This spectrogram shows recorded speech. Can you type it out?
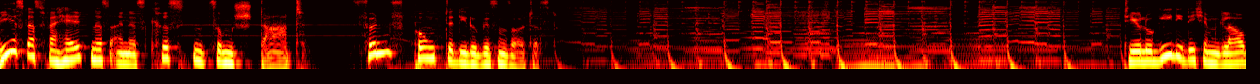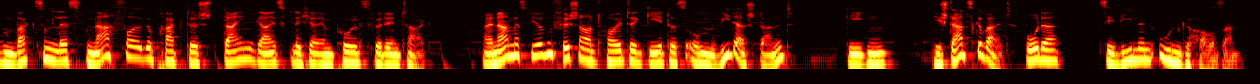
Wie ist das Verhältnis eines Christen zum Staat? Fünf Punkte, die du wissen solltest. Theologie, die dich im Glauben wachsen lässt, nachfolge praktisch dein geistlicher Impuls für den Tag. Mein Name ist Jürgen Fischer und heute geht es um Widerstand gegen die Staatsgewalt oder zivilen Ungehorsam.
